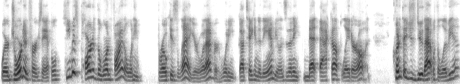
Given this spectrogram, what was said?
where Jordan, for example, he missed part of the one final when he broke his leg or whatever when he got taken to the ambulance, and then he met back up later on. Couldn't they just do that with Olivia?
